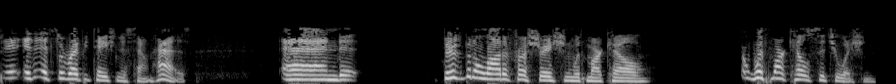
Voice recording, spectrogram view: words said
it, it, it's the reputation this town has, and there's been a lot of frustration with Markelle. With Markelle's situation,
